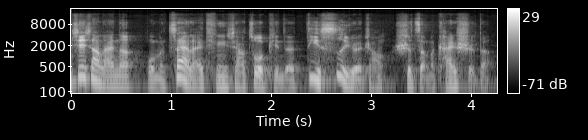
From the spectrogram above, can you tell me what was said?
接下来呢，我们再来听一下作品的第四乐章是怎么开始的。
